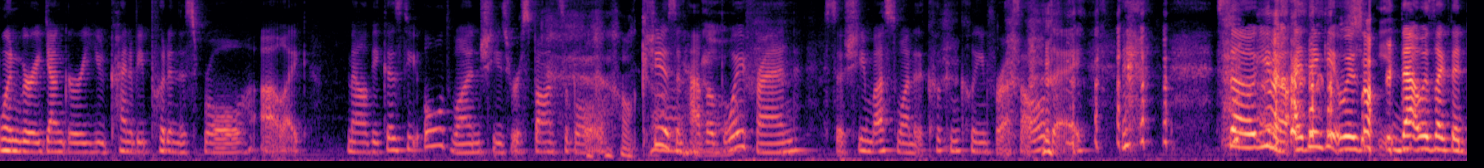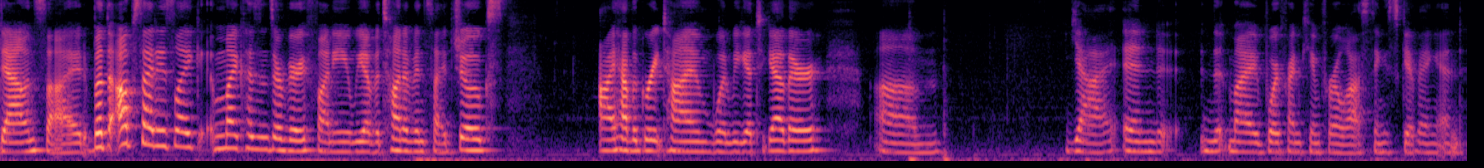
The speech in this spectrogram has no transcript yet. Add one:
when we were younger, you'd kind of be put in this role uh, like Malvika's the old one. She's responsible. Oh, she doesn't have no. a boyfriend, so she must want to cook and clean for us all day. so, you know, I think it was Sorry. that was like the downside. But the upside is like my cousins are very funny. We have a ton of inside jokes. I have a great time when we get together. Um, yeah, and th- my boyfriend came for our last Thanksgiving, and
